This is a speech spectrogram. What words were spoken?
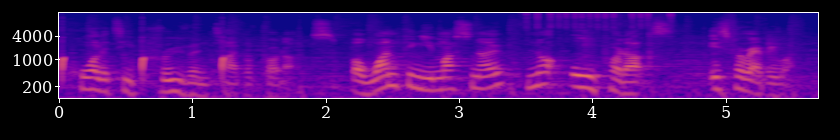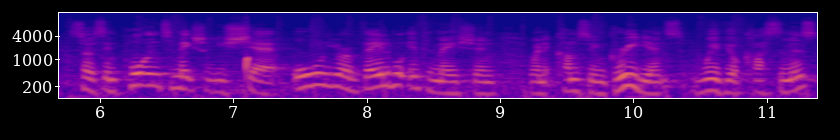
quality proven type of products. But one thing you must know, not all products is for everyone. So it's important to make sure you share all your available information when it comes to ingredients with your customers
